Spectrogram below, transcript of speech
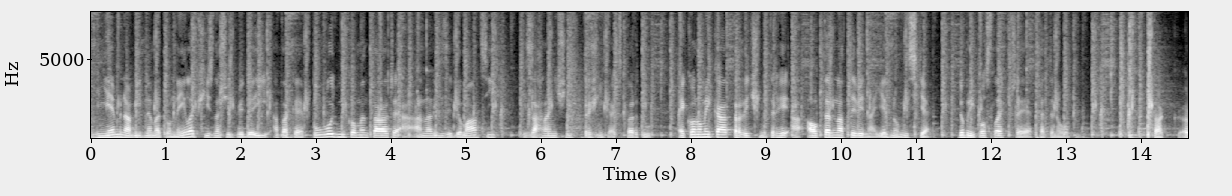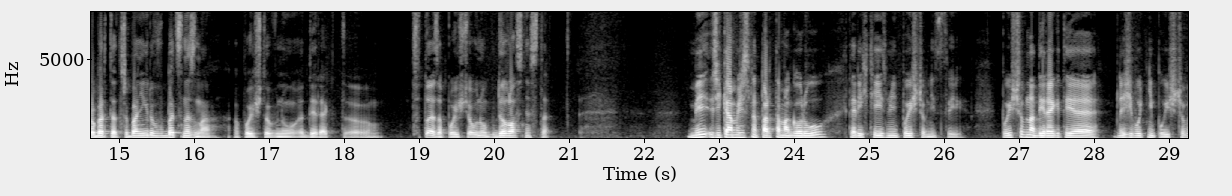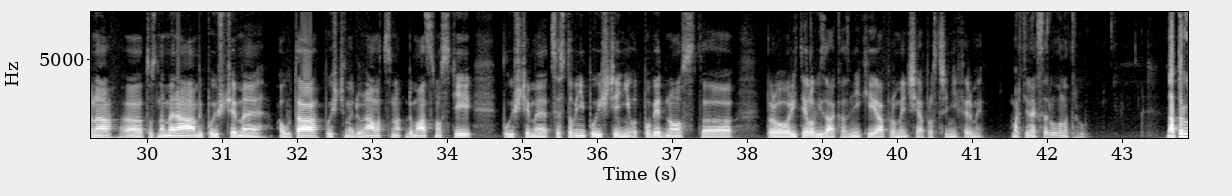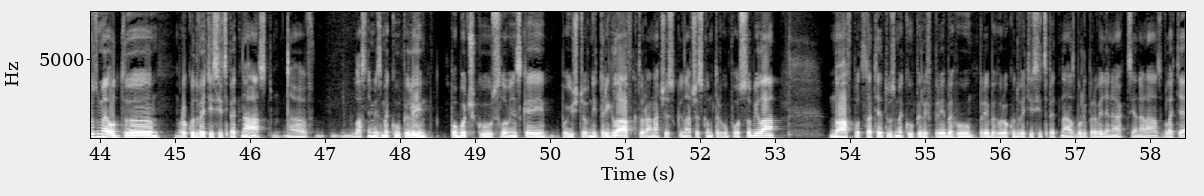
V něm nabídneme to nejlepší z našich videí a také původní komentáře a analýzy domácích i zahraničních tržních expertů. Ekonomika, tradiční trhy a alternativy na jednom místě. Dobrý poslech přeje Petr Novotný. Tak, Roberte, třeba nikdo vůbec nezná pojišťovnu Direct. Co to je za pojišťovnu? Kdo vlastně jste? My říkáme, že jsme parta magorů, který chtějí změnit pojišťovnictví. Pojišťovna Direct je neživotní pojišťovna, to znamená, my pojišťujeme auta, pojišťujeme domácnosti, pojišťujeme cestovní pojištění, odpovědnost eh, pro retailové zákazníky a pro menší a prostřední firmy. Martin, jak se dlouho na trhu? Na trhu jsme od eh, roku 2015. Eh, vlastně my jsme koupili pobočku slovinskej pojišťovny Triglav, která na, česk- na českom trhu pôsobila. No a v podstate tu sme kúpili v priebehu, priebehu roku 2015, boli prevedené akcie na nás v lete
